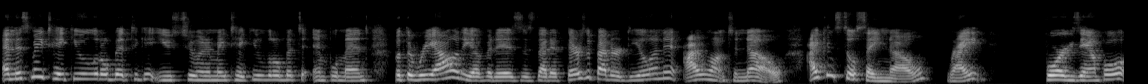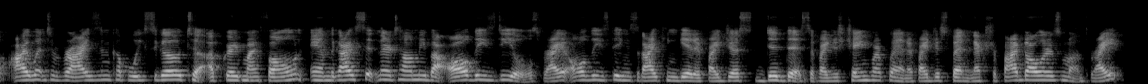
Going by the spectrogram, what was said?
And this may take you a little bit to get used to, and it may take you a little bit to implement. But the reality of it is, is that if there's a better deal in it, I want to know. I can still say no, right? For example, I went to Verizon a couple weeks ago to upgrade my phone, and the guy sitting there telling me about all these deals, right? All these things that I can get if I just did this, if I just changed my plan, if I just spent an extra $5 a month, right?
